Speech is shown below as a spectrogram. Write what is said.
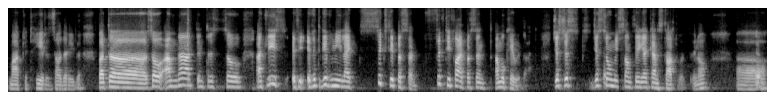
market here in Saudi Arabia. But uh, so I'm not interested. So at least if it, if it gives me like sixty percent, fifty five percent, I'm okay with that. Just just just show me something I can start with. You know. Uh,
